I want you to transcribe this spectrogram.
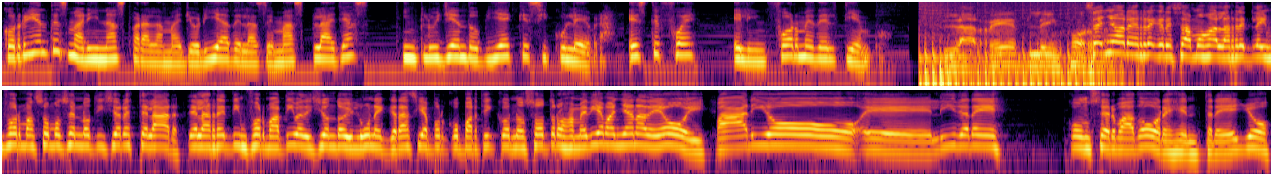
corrientes marinas para la mayoría de las demás playas, incluyendo Vieques y Culebra. Este fue el informe del tiempo. La red le informa. Señores, regresamos a la red le informa. Somos el noticiero estelar de la red informativa edición de hoy lunes. Gracias por compartir con nosotros a media mañana de hoy. Varios eh, líderes conservadores, entre ellos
